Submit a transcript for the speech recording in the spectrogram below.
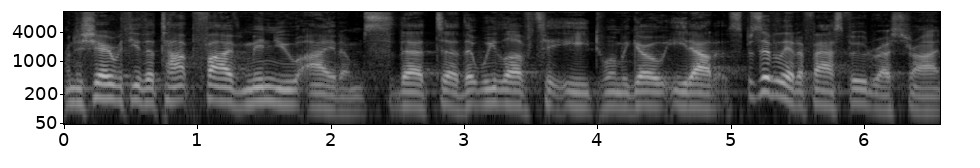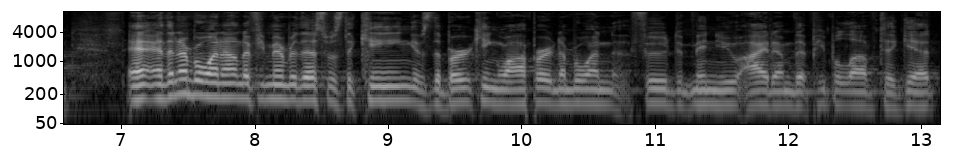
and to share with you the top five menu items that, uh, that we love to eat when we go eat out, specifically at a fast food restaurant. And, and, the number one, I don't know if you remember this, was the King. It was the Burger King Whopper, number one food menu item that people love to get.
